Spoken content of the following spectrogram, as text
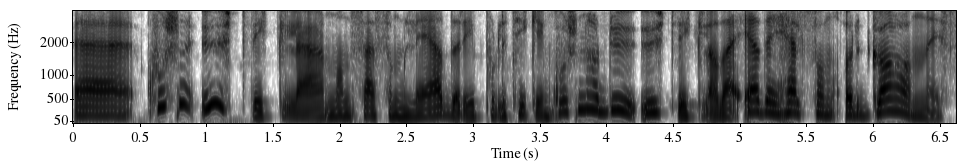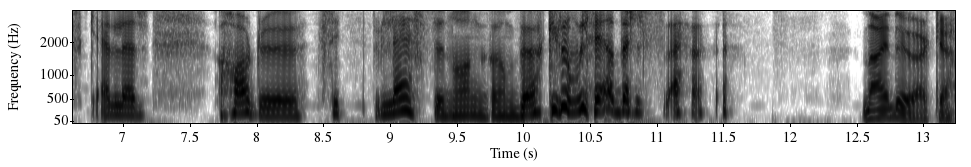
Eh, hvordan utvikler man seg som leder i politikken? Hvordan har du utvikla deg? Er det helt sånn organisk, eller har du lest du noen gang bøker om ledelse? Nei, det gjør jeg ikke.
